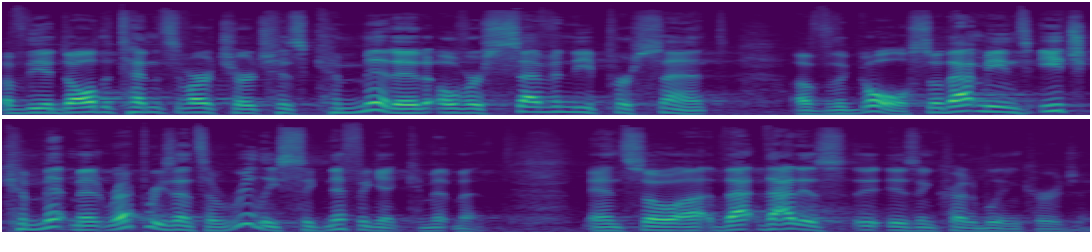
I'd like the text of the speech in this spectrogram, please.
of the adult attendance of our church has committed over 70% of the goal. So that means each commitment represents a really significant commitment. And so uh, that, that is, is incredibly encouraging.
